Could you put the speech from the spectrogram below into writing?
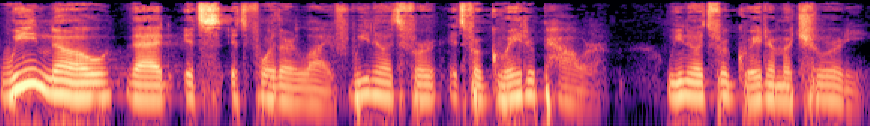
we know that it's, it's for their life. We know it's for, it's for greater power. We know it's for greater maturity.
